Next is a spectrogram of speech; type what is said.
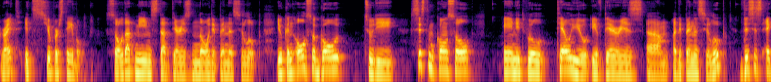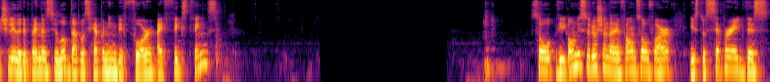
right? It's super stable. So that means that there is no dependency loop. You can also go to the system console and it will tell you if there is um, a dependency loop. This is actually the dependency loop that was happening before I fixed things. So the only solution that I found so far is to separate this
